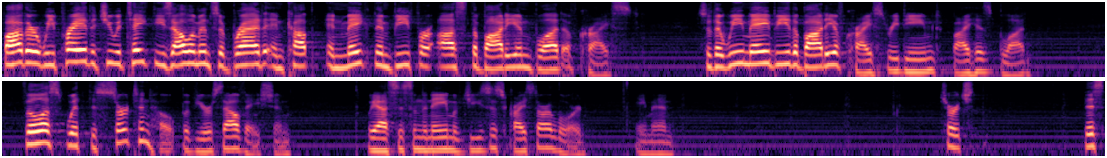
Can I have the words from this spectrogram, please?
Father, we pray that you would take these elements of bread and cup and make them be for us the body and blood of Christ, so that we may be the body of Christ redeemed by his blood. Fill us with the certain hope of your salvation. We ask this in the name of Jesus Christ our Lord. Amen. Church, this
